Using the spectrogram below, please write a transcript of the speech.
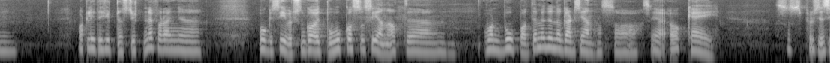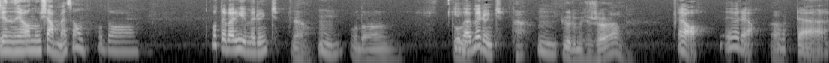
mm, ble litt i hyrten og styrten, det, for han Åge Sivertsen ga ut bok, og så sier han at uh, Ordn bokbad til med du, når Gerd. Og så sier jeg OK. Så plutselig sier han ja, nå kommer jeg, sa han. Og da måtte jeg bare hive meg rundt. Ja. Mm. Og da Hive meg rundt. Gjorde du mye sjøl, eller? Ja, det gjør jeg, ja. Ble eh,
